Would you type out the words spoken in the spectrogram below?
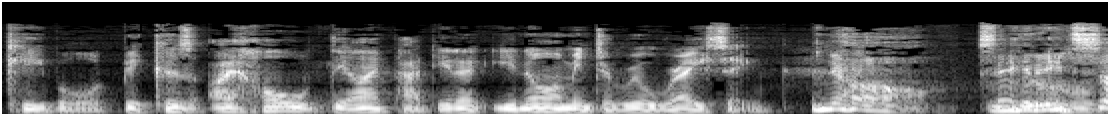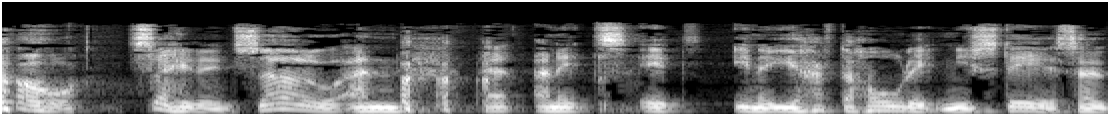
keyboard because I hold the iPad. You know, you know, I'm into real racing. No, say it ain't so. Say it ain't so and and- and it's it's you know you have to hold it and you steer so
